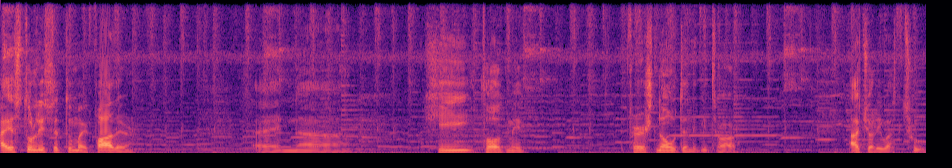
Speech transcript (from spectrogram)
I used to listen to my father, and uh, he taught me first note on the guitar. Actually, it was two.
